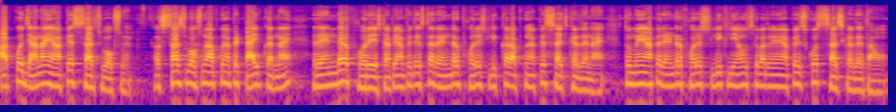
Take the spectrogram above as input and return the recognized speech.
आपको जाना है यहाँ पे सर्च बॉक्स में। और सर्च बॉक्स में आपको यहाँ पे टाइप करना है रेंडर फॉरेस्ट आप यहाँ पे देख सकते हैं रेंडर फॉरेस्ट लिखकर आपको यहाँ पे सर्च कर देना है तो मैं यहाँ पे रेंडर फॉरेस्ट लिख लिया हूँ उसके बाद मैं यहाँ पे इसको सर्च कर देता हूँ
